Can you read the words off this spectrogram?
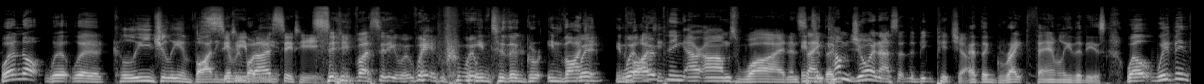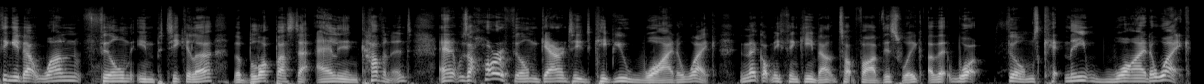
We're not. We're, we're collegially inviting city everybody by city. City by city, we're, we're, we're, into the gr- inviting, we're inviting opening our arms wide and saying, the- "Come join us at the big picture." at the great family that is. Well, we've been thinking about one film in particular, the blockbuster Alien Covenant, and it was a horror film guaranteed to keep you wide awake. And that got me thinking about the top five this week. Of that, what films kept me wide awake?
